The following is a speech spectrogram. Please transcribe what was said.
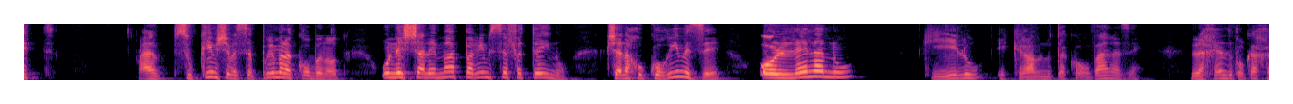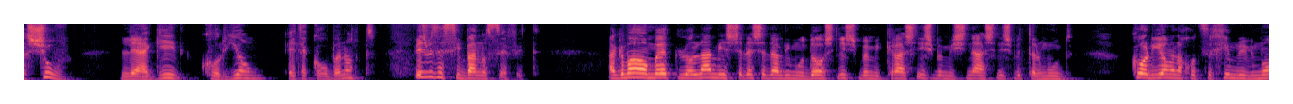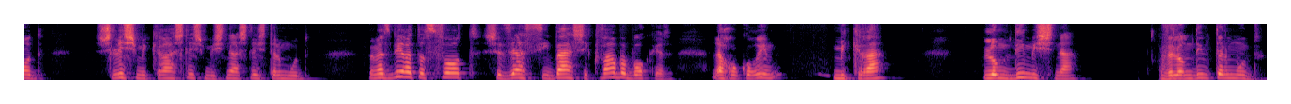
את הפסוקים שמספרים על הקורבנות, ונשלמה פרים שפתנו. כשאנחנו קוראים את זה, עולה לנו כאילו הקרבנו את הקורבן הזה. לכן זה כל כך חשוב להגיד כל יום את הקורבנות. ויש בזה סיבה נוספת. הגמרא אומרת, לעולם ישלש אדם לימודו, שליש במקרא, שליש במשנה, שליש בתלמוד. כל יום אנחנו צריכים ללמוד שליש מקרא, שליש משנה, שליש תלמוד. ומסביר התוספות שזה הסיבה שכבר בבוקר אנחנו קוראים מקרא, לומדים משנה ולומדים תלמוד,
